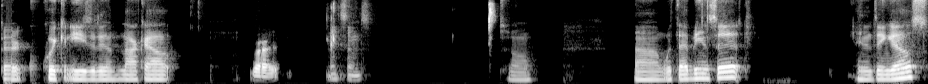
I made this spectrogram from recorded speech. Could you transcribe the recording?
they're quick and easy to knock out. Right. Makes sense. So, uh, with that being said, anything else?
